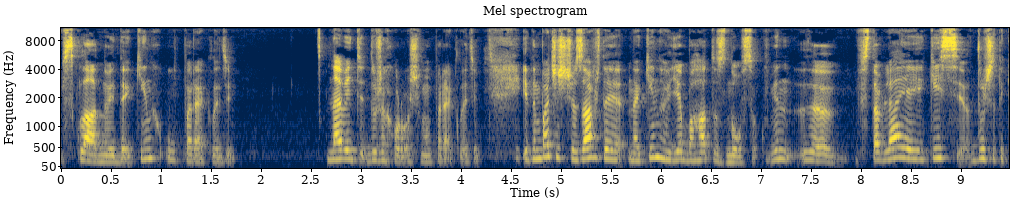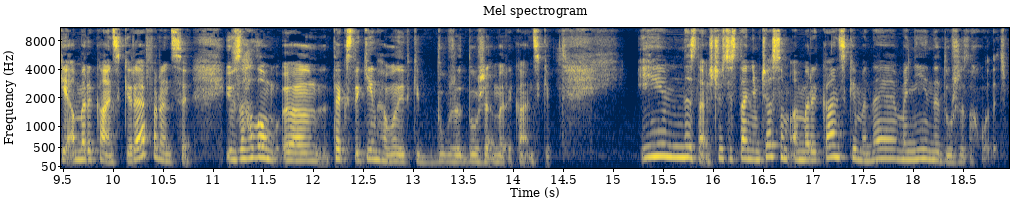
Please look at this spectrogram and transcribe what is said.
складно йде кінг у перекладі. Навіть дуже хорошому перекладі. І тим паче, що завжди на Кінга є багато зносок. Він е, вставляє якісь дуже такі американські референси, і взагалом е, тексти Кінга вони такі дуже-дуже американські. І не знаю, щось останнім часом американське мене, мені не дуже заходить.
